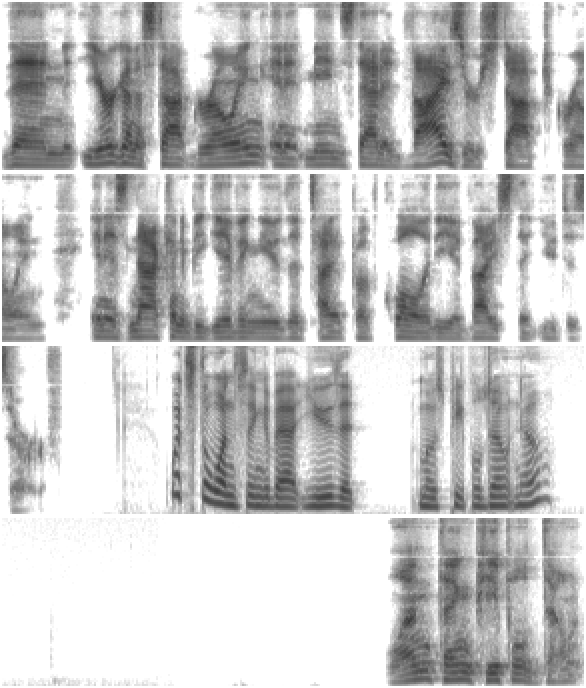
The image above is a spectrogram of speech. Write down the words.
then you're going to stop growing. And it means that advisor stopped growing and is not going to be giving you the type of quality advice that you deserve. What's the one thing about you that most people don't know? One thing people don't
